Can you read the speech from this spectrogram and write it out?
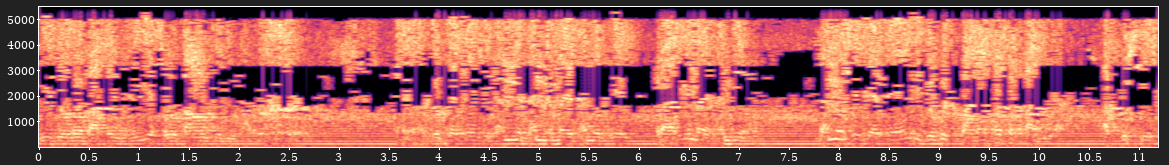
ये दोनों बातें जो है श्रोताओं के लिए तो कहते हैं धन्य धन्य मैं धन्य थे प्रारी मैं धन्य धन्य से कहते हैं कि जो कुछ पाना था सब पा लिया अब कुछ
